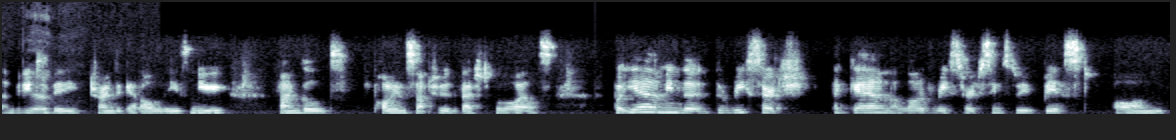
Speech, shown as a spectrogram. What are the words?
And we need Yeah. to be trying to get all these new fangled polyunsaturated vegetable oils. But yeah i mean the the research again a lot of research seems to be based on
